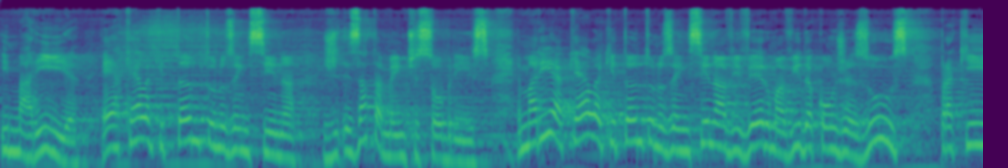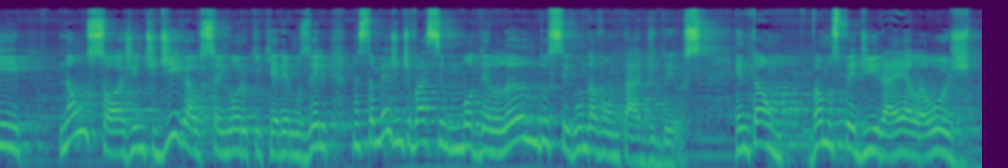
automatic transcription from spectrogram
E Maria é aquela que tanto nos ensina exatamente sobre isso. Maria é aquela que tanto nos ensina a viver uma vida com Jesus para que não só a gente diga ao Senhor o que queremos dele, mas também a gente vá se modelando segundo a vontade de Deus. Então, vamos pedir a ela hoje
